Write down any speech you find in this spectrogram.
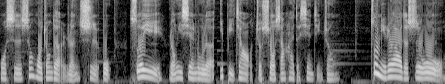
或是生活中的人事物，所以容易陷入了一比较就受伤害的陷阱中。做你热爱的事物，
